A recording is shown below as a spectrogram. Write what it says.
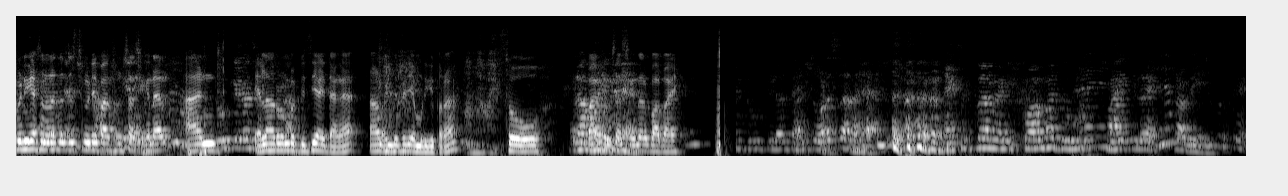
மீடிகேஷன் நல்லா தெரிஞ்சு வீடியோ பார்த்து வச்சுக்கிறேன் அண்ட் எல்லாரும் ரொம்ப பிஸி ஆயிட்டாங்க நான் இந்த வீடியோ முடிக்க போகிறேன் ஸோ பாய் ஃப்ரெண்ட்ஸ் வச்சுக்கிறேன் பாய் பாய் Two kilos extra. Next time when you come, do five kilo extra weight. Okay.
